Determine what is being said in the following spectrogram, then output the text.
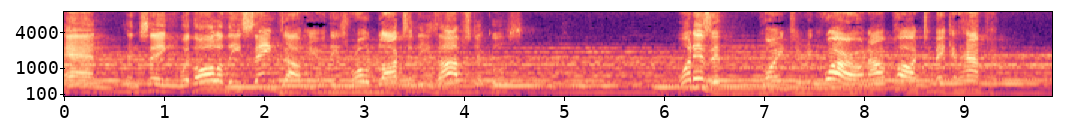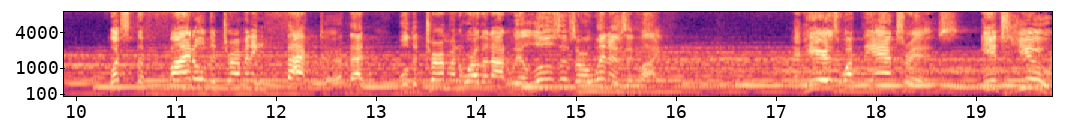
and, and saying, with all of these things out here, these roadblocks and these obstacles, what is it going to require on our part to make it happen? What's the final determining factor that will determine whether or not we're losers or winners in life? And here's what the answer is it's you.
